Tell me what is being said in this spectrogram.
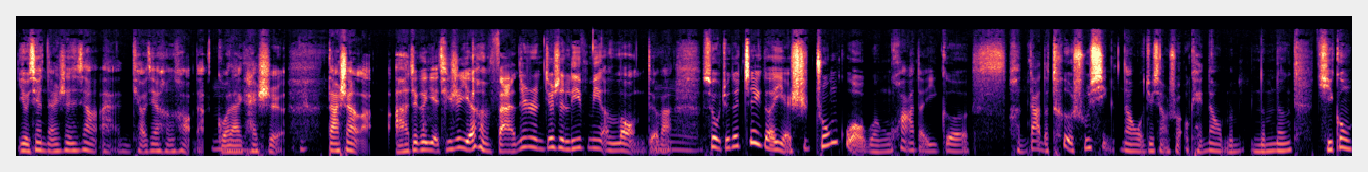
有些男生像哎条件很好的过来开始搭讪了。啊，这个也其实也很烦，就是就是 leave me alone，对吧？所以我觉得这个也是中国文化的一个很大的特殊性。那我就想说，OK，那我们能不能提供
